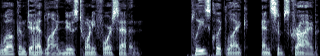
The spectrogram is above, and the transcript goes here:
Welcome to Headline News 24/7. Please click like and subscribe.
